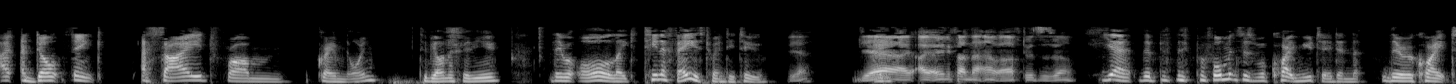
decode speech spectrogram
I, I don't think, aside from Graham Norton, to be honest with you, they were all like Tina Fey is twenty two. Yeah. Yeah, I, I only found that out afterwards as well. Yeah, the the performances were quite muted and they were quite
